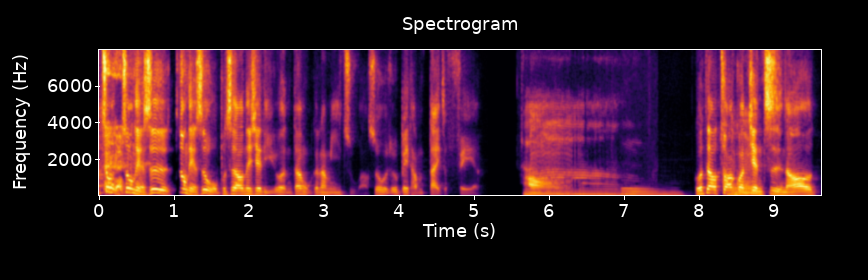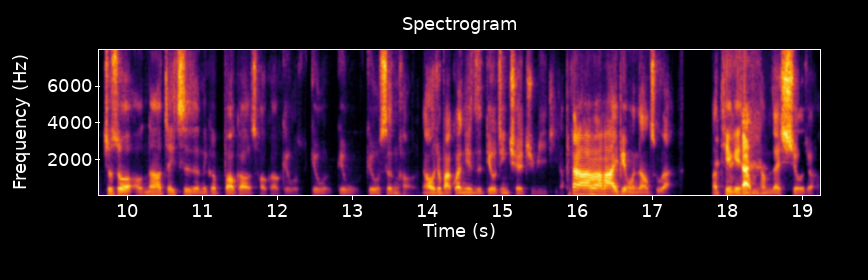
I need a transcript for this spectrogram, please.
重 重点是重点是我不知道那些理论，但我跟他们一组啊，所以我就被他们带着飞啊。哦，嗯。我只要抓关键字，然后就说哦，那这次的那个报告草稿给我给我给我给我生好了，然后我就把关键字丢进 ChatGPT 了，啪啪啪啪一篇文章出来，然后贴给他们，他们再修就好。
